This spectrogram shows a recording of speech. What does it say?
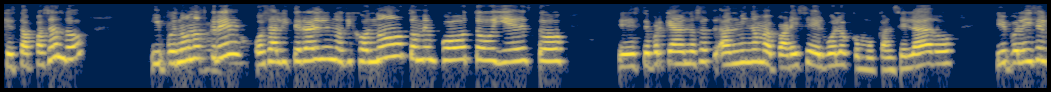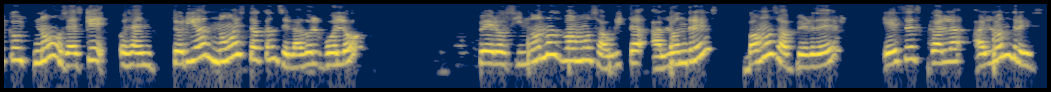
que está pasando y pues no nos cree, o sea, literal nos dijo, no, tomen foto y esto, este, porque a nosotros, a mí no me aparece el vuelo como cancelado, y pues le dice el coach, no, o sea, es que, o sea, en teoría no está cancelado el vuelo, pero si no nos vamos ahorita a Londres, vamos a perder esa escala a Londres.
